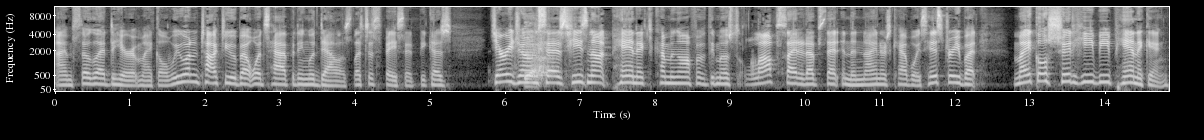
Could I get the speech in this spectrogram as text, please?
I'm so glad to hear it, Michael. We want to talk to you about what's happening with Dallas. Let's just face it, because Jerry Jones yeah. says he's not panicked coming off of the most lopsided upset in the Niners Cowboys history. But, Michael, should he be panicking?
